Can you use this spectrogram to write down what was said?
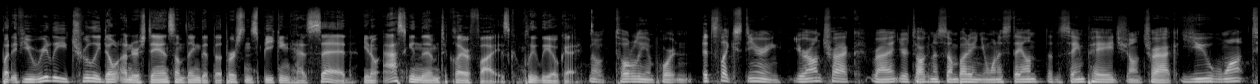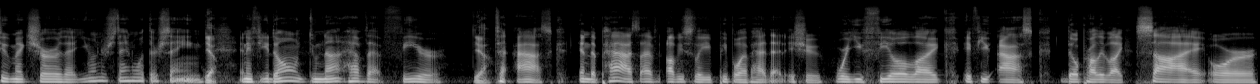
But if you really truly don't understand something that the person speaking has said, you know, asking them to clarify is completely okay. no, totally important. It's like steering. You're on track, right? You're talking to somebody and you want to stay on the same page on track. You want to make sure that you understand what they're saying. Yeah. And if you don't, do not have that fear Yeah. to ask. In the past, I've obviously people have had that issue where you feel like if you ask, they'll probably like sigh or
